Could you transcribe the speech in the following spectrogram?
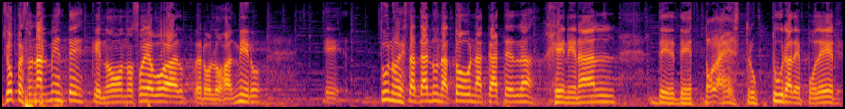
yo personalmente, que no, no soy abogado, pero los admiro, tú nos estás dando una, toda una cátedra general de, toda estructura de poder,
